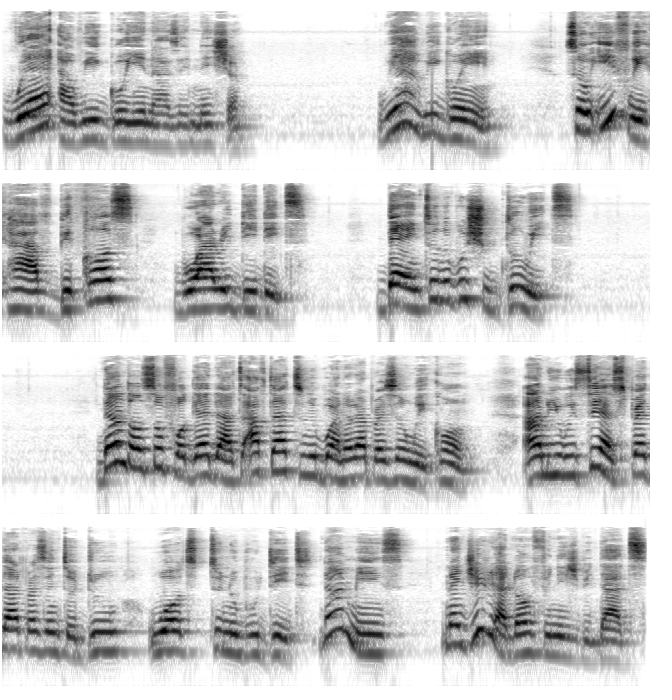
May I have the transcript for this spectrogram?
Where are we going as a nation? Where are we going? So if we have, because Buhari did it, then Tinubu should do it. Don't also forget that after Tinubu, another person will come. And you will still expect that person to do what Tinubu did. That means Nigeria don't finish with that.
